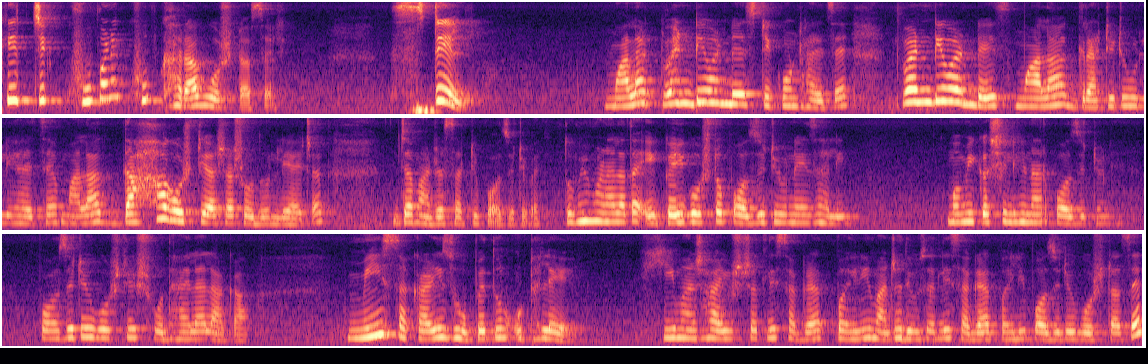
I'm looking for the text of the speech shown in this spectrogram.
की जी खूप आणि खूप खराब गोष्ट असेल. स्टील मला ट्वेंटी वन डेज टिकून राहायचं आहे ट्वेंटी वन डेज मला ग्रॅटिट्यूड लिहायचं आहे मला दहा गोष्टी अशा शोधून लिहायच्यात ज्या माझ्यासाठी पॉझिटिव्ह आहेत. तुम्ही म्हणाल आता एकही गोष्ट पॉझिटिव्ह नाही झाली. मग मी कशी लिहिणार पॉझिटिव्ह नाही? पॉझिटिव्ह गोष्टी शोधायला लागा. मी सकाळी झोपेतून उठले ही माझ्या आयुष्यातली सगळ्यात पहिली माझ्या दिवसातली सगळ्यात पहिली पॉझिटिव्ह गोष्ट असेल.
